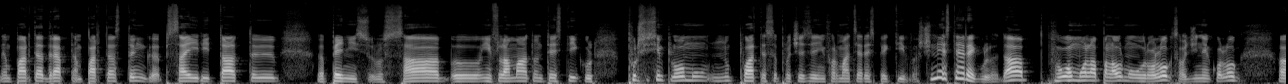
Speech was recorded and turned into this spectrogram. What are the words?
în partea dreaptă, în partea stângă, s-a iritat uh, penisul, s-a uh, inflamat un testicul. Pur și simplu omul nu poate să proceseze informația respectivă. Și nu este în regulă, da? Omul ăla, până la urmă, urolog sau ginecolog, uh,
